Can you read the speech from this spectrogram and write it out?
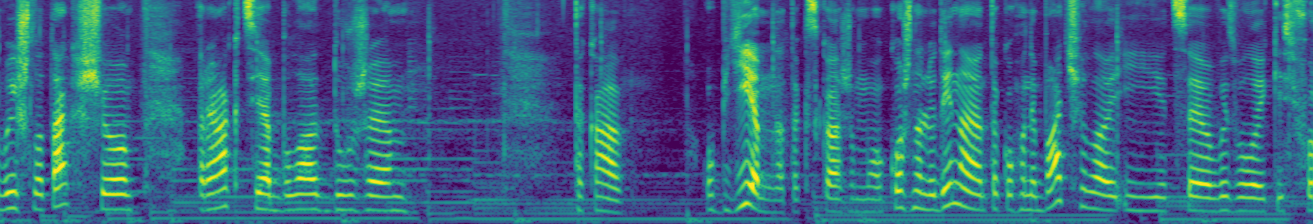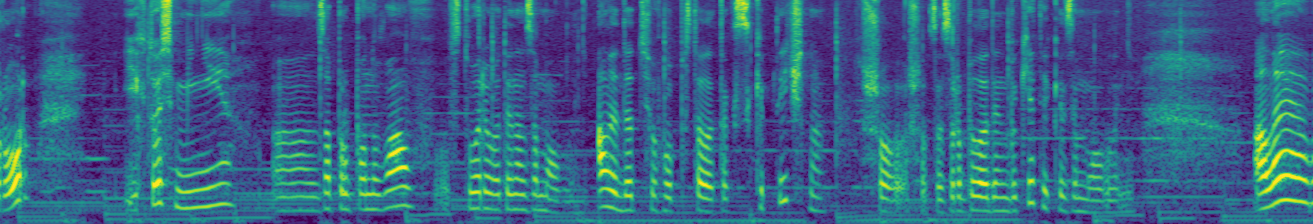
вийшло так, що реакція була дуже така об'ємна, так скажемо. Кожна людина такого не бачила, і це визвало якийсь фурор. І хтось мені е, запропонував створювати на замовлення. Але до цього поставили так скептично, що, що це зробила один букет, яке замовлення. Але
